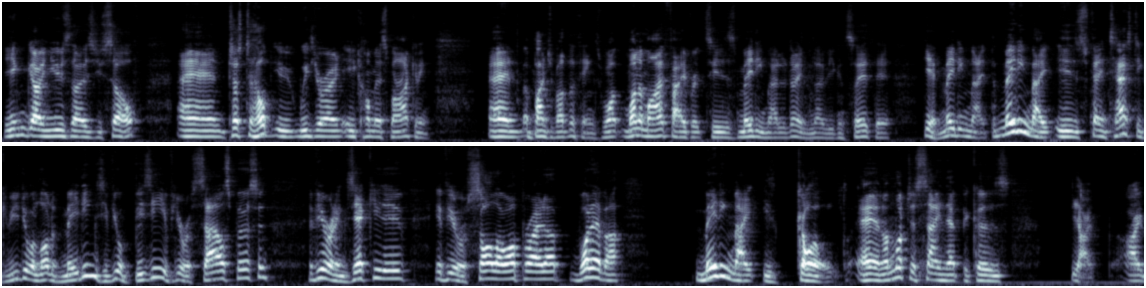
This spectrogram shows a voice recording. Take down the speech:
You can go and use those yourself and just to help you with your own e-commerce marketing and a bunch of other things. One of my favorites is Meeting Mate. I don't even know if you can see it there. Yeah, Meeting Mate. But Meeting Mate is fantastic. If you do a lot of meetings, if you're busy, if you're a salesperson, if you're an executive, if you're a solo operator, whatever, Meeting Mate is gold. And I'm not just saying that because, you know, I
